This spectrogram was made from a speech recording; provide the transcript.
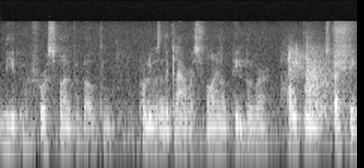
need first final for both, and probably wasn't the glamorous final people were hoping or expecting.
